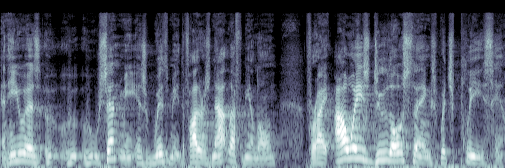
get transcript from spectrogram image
And He who, is, who, who sent me is with me. The Father has not left me alone, for I always do those things which please him.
